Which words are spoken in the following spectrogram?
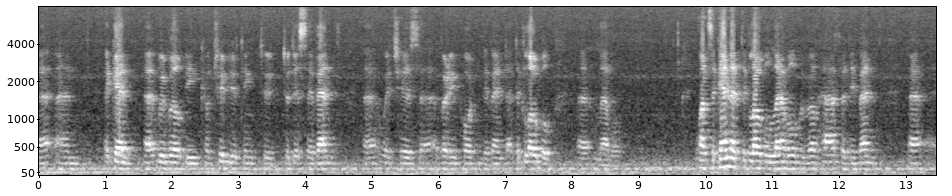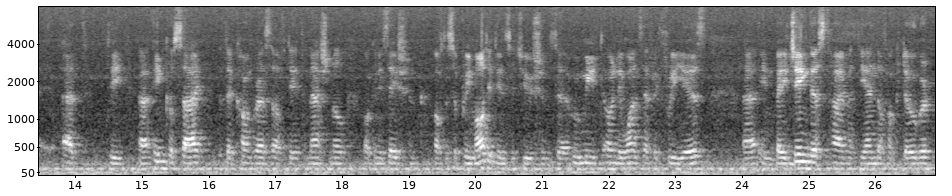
Uh, and again, uh, we will be contributing to, to this event uh, which is a very important event at the global uh, level. Once again, at the global level, we will have an event uh, at the uh, INCOSAI, the Congress of the International Organization of the Supreme Audit Institutions, uh, who meet only once every three years uh, in Beijing this time at the end of October.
